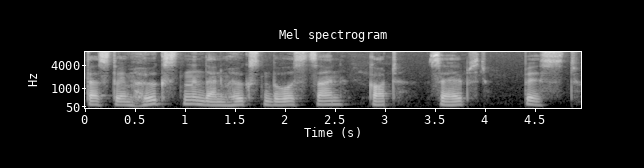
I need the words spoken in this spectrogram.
dass du im höchsten, in deinem höchsten Bewusstsein Gott selbst bist.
